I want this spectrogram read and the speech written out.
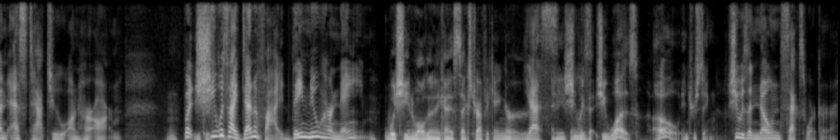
an S tattoo on her arm. But she was identified. They knew her name. Was she involved in any kind of sex trafficking or Yes, anything she like was- that? She was. Oh, interesting. She was a known sex worker.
